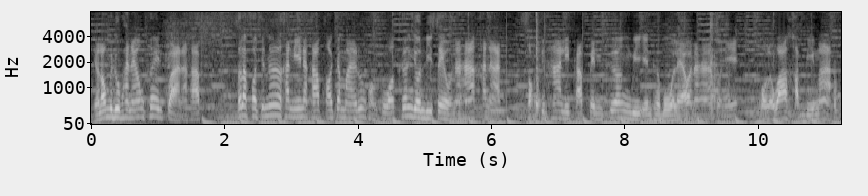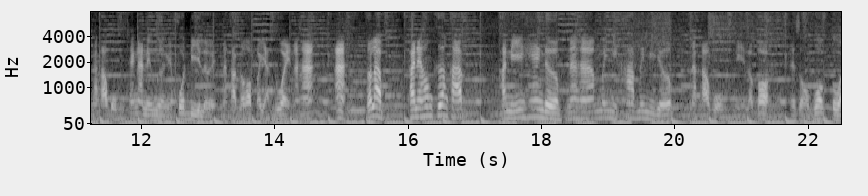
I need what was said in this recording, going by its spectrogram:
เดี๋ยวเราไปดูภายในห้องเครื่องดีกว่านะครับ สำหรับ Fortuner คันนี้นะครับเขาจะมาในรุ่นของตัวเครื่องยนต์ดีเซลนะฮะขนาด 2.5 ลิตรครับเป็นเครื่อง VN Turbo แล้วนะฮะตัวนี้บอกเลยว่าขับดีมากนะครับผมใช้งานในเมืองเนี่ยโคตรดีเลยนะครับแล้วก็ประหยัดด้วยนะฮะอะสำหรับภายในห้องเครื่องครับคันนี้แห้งเดิมนะฮะไม่มีคราบไม่มีเยิ้มนะครับผมนี่แล้วก็ในส่วนของพวกตัว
